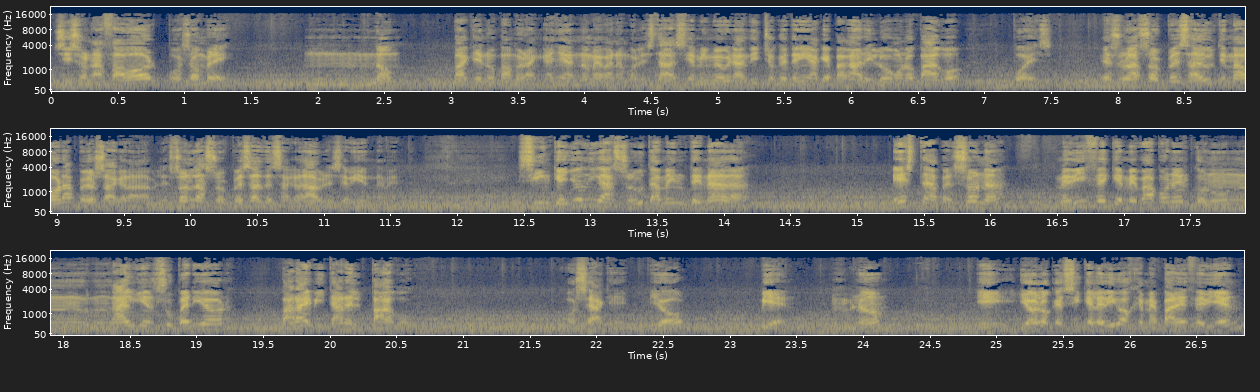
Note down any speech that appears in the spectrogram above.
Si son a favor, pues hombre, mm, no, ¿para que nos vamos a engañar? No me van a molestar. Si a mí me hubieran dicho que tenía que pagar y luego no pago, pues es una sorpresa de última hora, pero es agradable. Son las sorpresas desagradables, evidentemente. Sin que yo diga absolutamente nada, esta persona me dice que me va a poner con un, alguien superior para evitar el pago. O sea que yo, bien, ¿no? Y yo lo que sí que le digo es que me parece bien,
